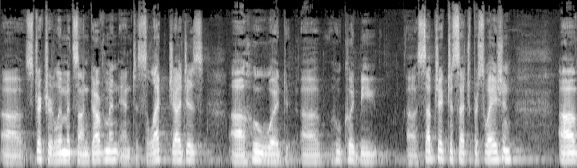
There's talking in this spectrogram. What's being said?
uh, stricter limits on government and to select judges uh, who, would, uh, who could be uh, subject to such persuasion. Uh,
